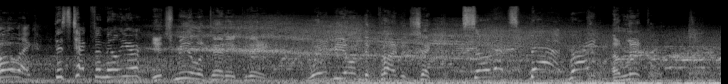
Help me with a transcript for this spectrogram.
Oleg, this tech familiar? It's military grade, way beyond the private sector. So that's bad, right? A little.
